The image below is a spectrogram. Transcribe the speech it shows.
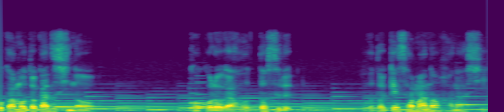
岡本和志の心がほっとする仏様の話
